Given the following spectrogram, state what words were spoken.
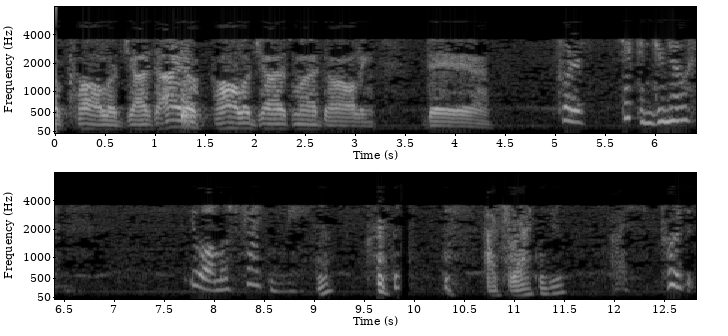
apologize. I apologize, my darling. There. For a second, you know, you almost frightened me. Huh? Hmm? I frightened you? I suppose it's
